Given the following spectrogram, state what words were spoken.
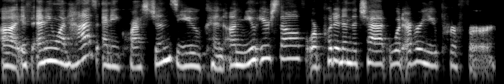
Uh, if anyone has any questions, you can unmute yourself or put it in the chat, whatever you prefer.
